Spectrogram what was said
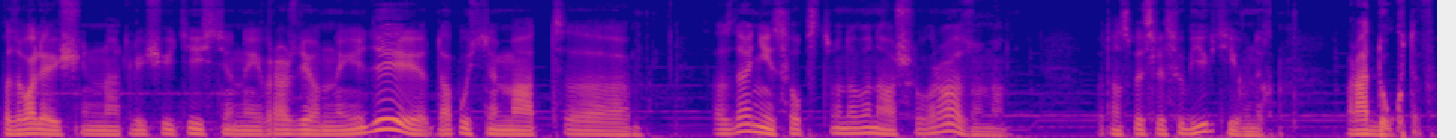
позволяющие отличить истинные и врожденные идеи, допустим, от э, создания собственного нашего разума, в этом смысле субъективных продуктов.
